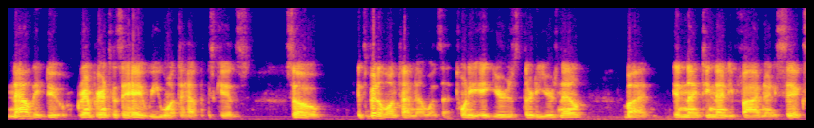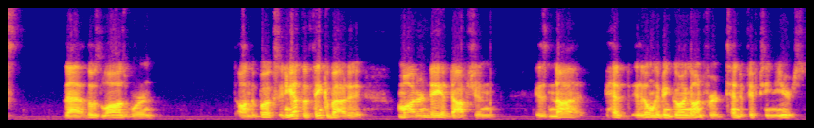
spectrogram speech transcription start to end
Now they do. Grandparents can say, hey, we want to have these kids. So it's been a long time now. What's that? 28 years, 30 years now. But in 1995, 96, that those laws weren't on the books. And you have to think about it. Modern day adoption is not had it only been going on for 10 to 15 years.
